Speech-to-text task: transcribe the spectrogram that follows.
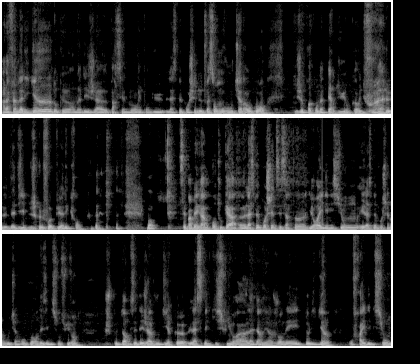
à la fin de la Ligue 1. Donc, euh, on a déjà euh, partiellement répondu la semaine prochaine. De toute façon, on vous tiendra au courant. Je crois qu'on a perdu encore une fois Nadim. Je ne le vois plus à l'écran. bon, c'est pas bien grave. En tout cas, euh, la semaine prochaine, c'est certain, il y aura une émission. Et la semaine prochaine, on vous tiendra au courant des émissions suivantes je peux d'ores et déjà vous dire que la semaine qui suivra la dernière journée de Ligue 1, on fera une émission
